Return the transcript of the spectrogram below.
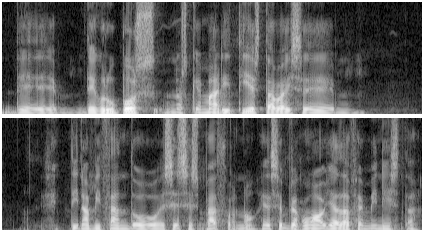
de, de grupos nos que Mari e ti estabais eh, dinamizando eses espazos, non? E sempre con unha ollada feminista.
